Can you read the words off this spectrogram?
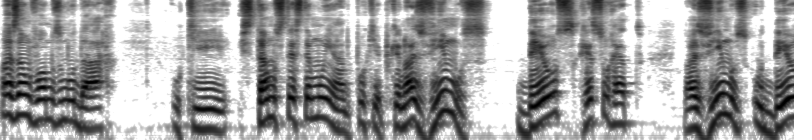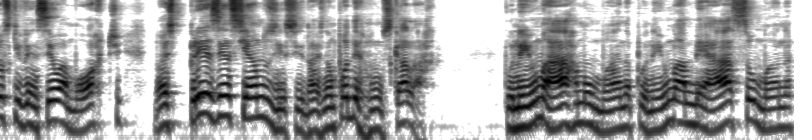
Nós não vamos mudar o que estamos testemunhando. Por quê? Porque nós vimos Deus ressurreto. Nós vimos o Deus que venceu a morte, nós presenciamos isso e nós não podemos calar. Por nenhuma arma humana, por nenhuma ameaça humana,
